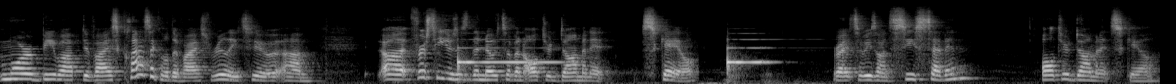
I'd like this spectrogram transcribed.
more bebop device, classical device really too. Um, uh, first he uses the notes of an altered dominant scale right? So he's on C7, altered dominant scale,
